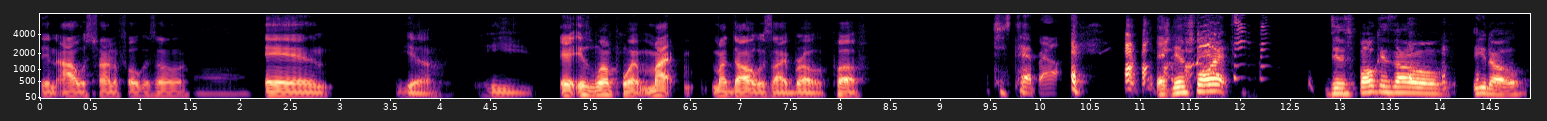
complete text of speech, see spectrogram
than I was trying to focus on, Mm. and yeah, he at, at one point my my dog was like, bro, Puff. Just tap out. At this point, just focus on you know,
